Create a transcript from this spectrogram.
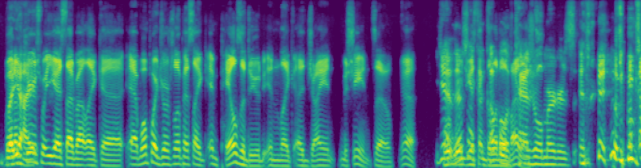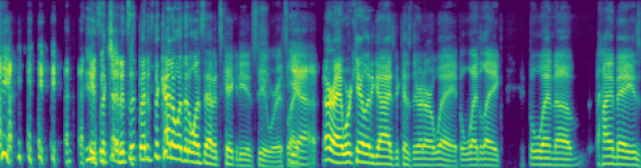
But, I'm yeah, I- curious what you guys thought about like uh at one point George Lopez like impales a dude in like a giant machine. So yeah. Yeah, What- what there's did you guys like a level couple of of casual murders in, in the movie. it's the kind- it's but it's the kind of one that wants to have its cake and eat it too, where it's like, yeah, all right, we're killing guys because they're in our way. But when like, but when uh, Jaime is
